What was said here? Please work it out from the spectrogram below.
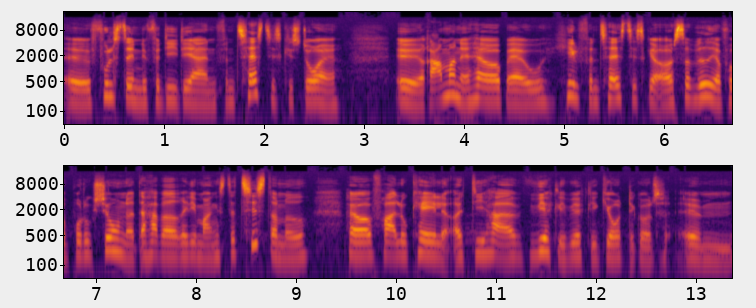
øh, fuldstændig, fordi det er en fantastisk historie. Øh, rammerne heroppe er jo helt fantastiske, og så ved jeg fra produktionen, at der har været rigtig mange statister med heroppe fra lokale, og de har virkelig, virkelig gjort det godt, øh,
